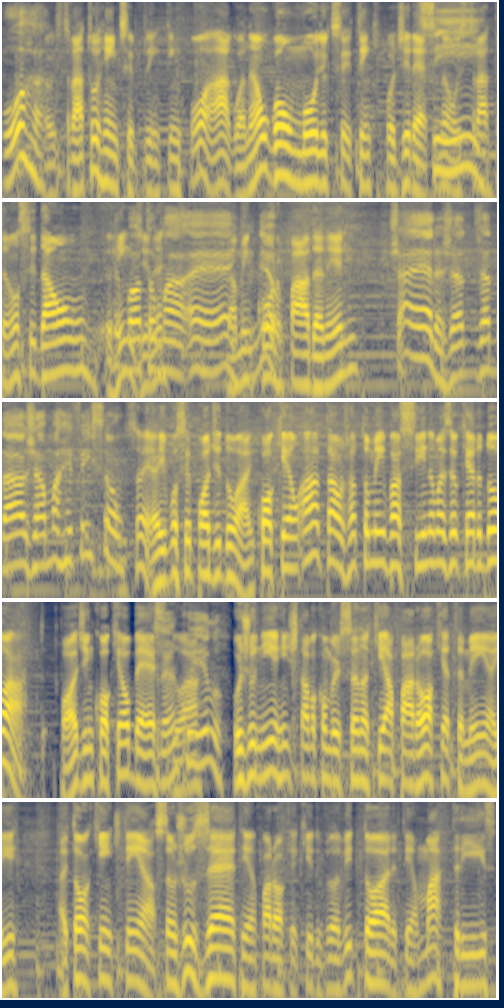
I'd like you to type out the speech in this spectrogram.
Porra! O extrato rende, você tem, que pôr água, não é igual um molho que você tem que pôr direto. Sim. Não, o extratão se dá um. rende, bota né? uma- é, dá uma entendeu? encorpada nele. Já era, já, já dá já uma refeição. Isso aí. Aí você pode doar em qualquer um. Ah, tá, eu já tomei vacina, mas eu quero doar. Pode em qualquer UBS Tranquilo. doar. O Juninho, a gente estava conversando aqui, a paróquia também aí. Então aqui a gente tem a São José, tem a paróquia aqui do Vila Vitória, tem a Matriz.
